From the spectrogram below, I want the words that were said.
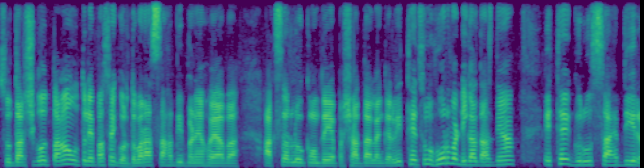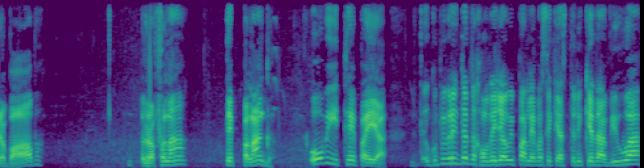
ਸੋ ਦਰਸ਼ਕੋ ਤਾਂ ਉਤਲੇ ਪਾਸੇ ਗੁਰਦੁਆਰਾ ਸਾਹਿਬ ਵੀ ਬਣਿਆ ਹੋਇਆ ਵਾ। ਅਕਸਰ ਲੋਕ ਆਉਂਦੇ ਆ ਪ੍ਰਸ਼ਾਦਾ ਲੰਗਰ ਵੀ। ਇੱਥੇ ਤੁਹਾਨੂੰ ਹੋਰ ਵੱਡੀ ਗੱਲ ਦੱਸਦੇ ਆ ਇੱਥੇ ਗੁਰੂ ਸਾਹਿਬ ਦੀ ਰਬਾਬ, ਰਫਲਾਂ ਤੇ ਪਲੰਗ, ਉਹ ਵੀ ਇੱਥੇ ਪਏ ਆ। ਗੁੱਪੀ ਵੀਰ, ਇੱਧਰ ਦਿਖਾਉਂਦੇ ਜਾਓ ਵੀ ਪਰਲੇ ਪਾਸੇ ਕਿਸ ਤਰੀਕੇ ਦਾ ਵਿਊ ਆ।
